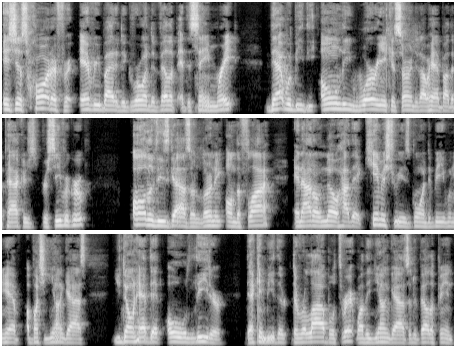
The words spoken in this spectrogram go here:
It's just harder for everybody to grow and develop at the same rate. That would be the only worry and concern that I would have about the Packers receiver group. All of these guys are learning on the fly. And I don't know how that chemistry is going to be when you have a bunch of young guys. You don't have that old leader that can be the, the reliable threat while the young guys are developing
